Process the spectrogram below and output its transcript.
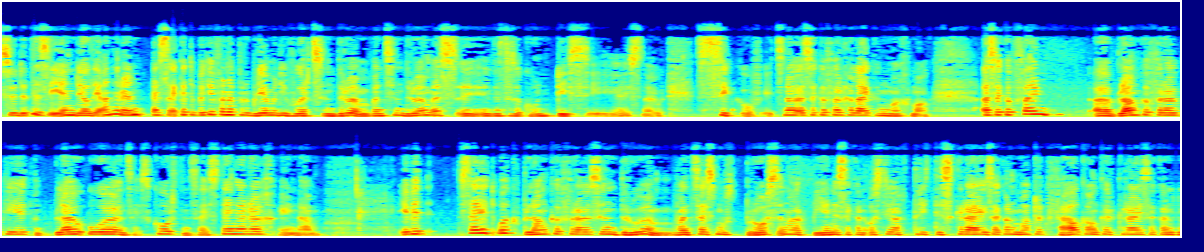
So dit is die een deel. Die ander een is ek het 'n bietjie van 'n probleem met die woord sindroom, want sindroom is eh, dit is 'n kondisie. Jy's nou siek of iets. Nou as ek 'n vergelyking mag maak. As ek 'n fyn uh, blanke vroutjie het met blou oë en sy skort en sy stengerig en um jy weet sy het ook blanke vrou sindroom want sy het bros in haar bene, sy kan osteoartritis kry, sy kan maklik velkanker kry, sy kan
